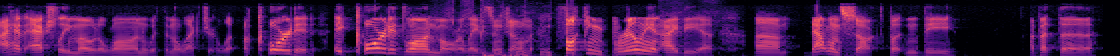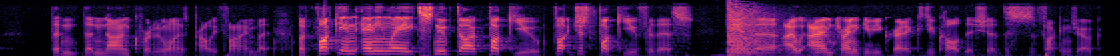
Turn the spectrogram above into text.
I have actually mowed a lawn with an electric, a corded, a corded lawnmower, ladies and gentlemen. fucking brilliant idea. Um, that one sucked, but the, I bet the, the the non-corded one is probably fine. But but fucking anyway, Snoop Dogg, fuck you. Fuck, just fuck you for this. And uh, I I'm trying to give you credit because you called this shit. This is a fucking joke.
